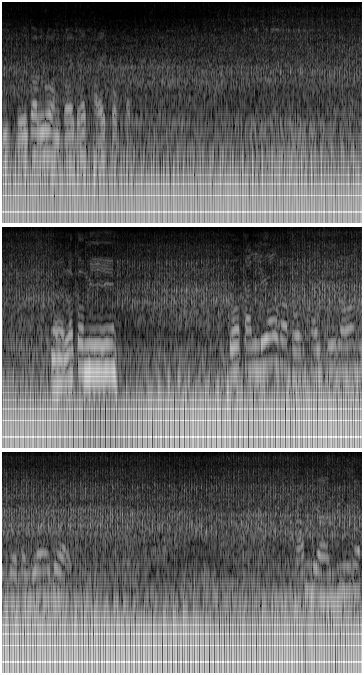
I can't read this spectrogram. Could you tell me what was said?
นี่ปุ๋ยก็ล่วงไปเดี๋ยวไถกบครับแล้วก็มีตัวตันเลี้ยวครับผมใครซื้อล้อมีตัวตันเลี้ยวให้ด้วย อย่างดีคนะ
